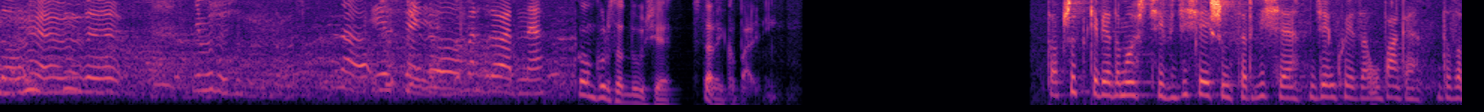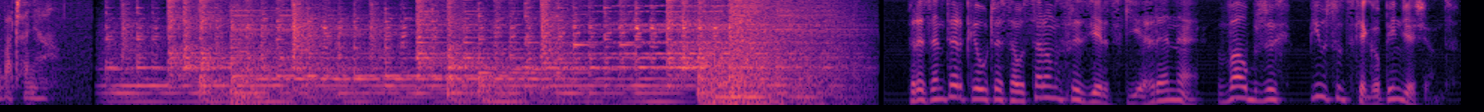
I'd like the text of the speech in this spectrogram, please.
no, nie możemy się zdecydować. No, wszystkie było bardzo ładne. Konkurs odbył się w starej kopalni. To wszystkie wiadomości w dzisiejszym serwisie. Dziękuję za uwagę. Do zobaczenia. Prezenterkę uczesał salon fryzjerski René, Wałbrzych, Piłsudskiego 50.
